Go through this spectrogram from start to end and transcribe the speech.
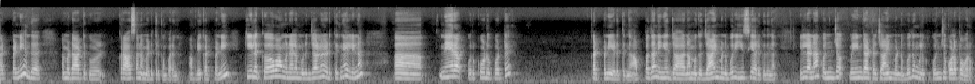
கட் பண்ணி அந்த நம்ம டாட்டுக்கு க்ராஸாக நம்ம எடுத்துருக்கோம் பாருங்கள் அப்படியே கட் பண்ணி கீழே கேர்வாக உங்களால் முடிஞ்சாலும் எடுத்துக்கங்க. இல்லைன்னா நேராக ஒரு கோடு போட்டு கட் பண்ணி எடுத்துங்க. அப்போ தான் நீங்கள் ஜா நமக்கு ஜாயின் பண்ணும்போது ஈஸியாக இருக்குதுங்க. இல்லைன்னா கொஞ்சம் மெயின் டாட்டை ஜாயின் பண்ணும்போது உங்களுக்கு கொஞ்சம் குழப்பம் வரும்.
